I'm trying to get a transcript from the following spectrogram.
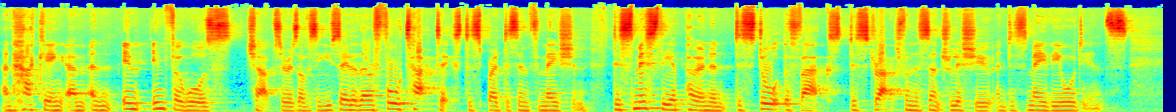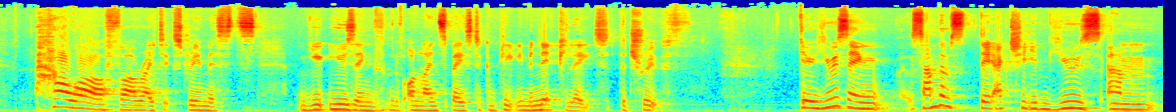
and hacking. Um, and in, InfoWars chapter is obviously, you say that there are four tactics to spread disinformation dismiss the opponent, distort the facts, distract from the central issue, and dismay the audience how are far right extremists u- using the sort of online space to completely manipulate the truth? They're using, sometimes they actually even use, um,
